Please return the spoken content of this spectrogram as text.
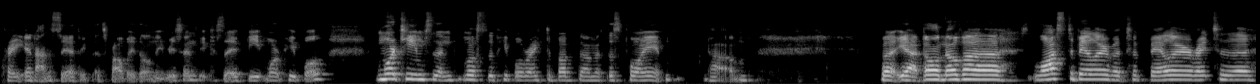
Creighton. Honestly, I think that's probably the only reason because they've beat more people, more teams than most of the people ranked above them at this point. Um, but yeah, Villanova lost to Baylor, but took Baylor right to the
